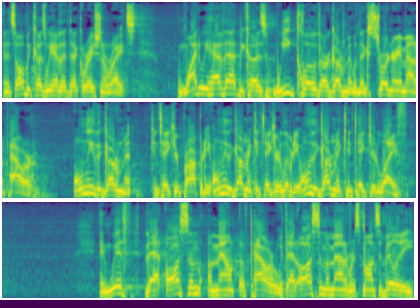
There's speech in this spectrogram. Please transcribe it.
And it's all because we have that Declaration of Rights. Why do we have that? Because we clothe our government with an extraordinary amount of power. Only the government can take your property. Only the government can take your liberty. Only the government can take your life. And with that awesome amount of power, with that awesome amount of responsibility,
